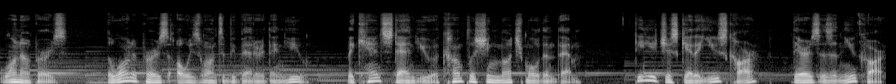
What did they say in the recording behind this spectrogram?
One-uppers The one-uppers always want to be better than you. They can't stand you accomplishing much more than them. Did you just get a used car? Theirs is a new car.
